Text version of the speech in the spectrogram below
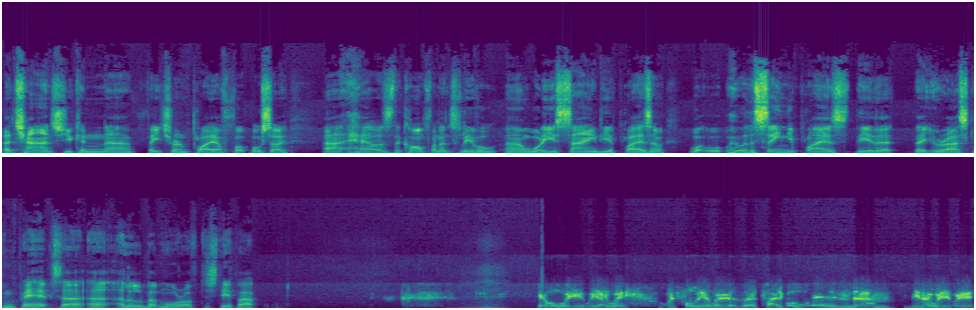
a chance you can uh, feature and play a football. So, uh, how's the confidence level? Uh, what are you saying to your players? What, who are the senior players there that, that you're asking perhaps a, a, little bit more of to step up? Yeah, well, we, we, we're, we're fully aware of the table, and um, you know we're, we're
